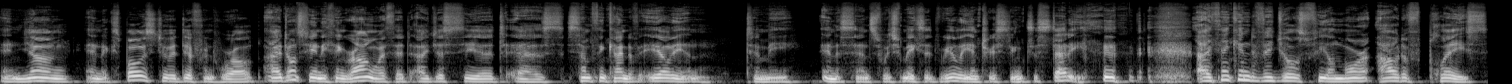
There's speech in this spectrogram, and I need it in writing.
and young and exposed to a different world, I don't see anything wrong with it. I just see it as something kind of alien to me in a sense, which makes it really interesting to study. I think individuals feel more out of place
